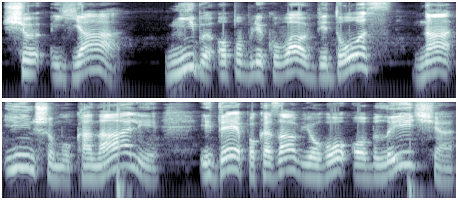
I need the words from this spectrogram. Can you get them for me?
що я ніби опублікував відос на іншому каналі, і де показав його обличчя,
